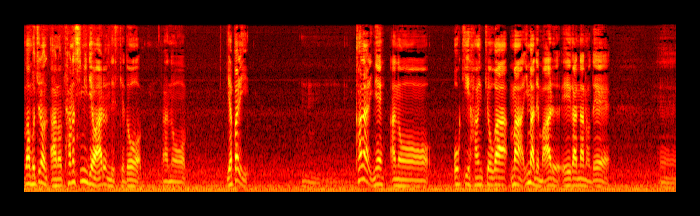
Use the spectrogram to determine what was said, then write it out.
まあもちろん、あの、楽しみではあるんですけど、あの、やっぱり、かなりね、あの大きい反響が、まあ今でもある映画なので、えー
